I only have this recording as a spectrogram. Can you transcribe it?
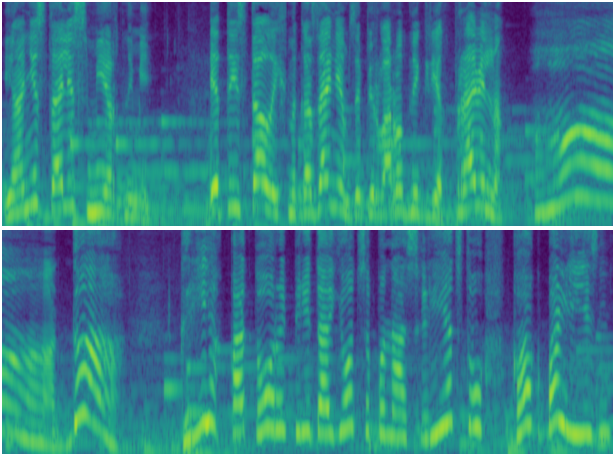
И они стали смертными. Это и стало их наказанием за первородный грех, правильно? А, да. Грех, который передается по наследству как болезнь.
